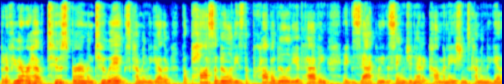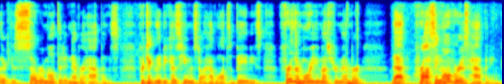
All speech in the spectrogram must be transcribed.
But if you ever have two sperm and two eggs coming together, the possibilities, the probability of having exactly the same genetic combinations coming together is so remote that it never happens, particularly because humans don't have lots of babies. Furthermore, you must remember that crossing over is happening,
